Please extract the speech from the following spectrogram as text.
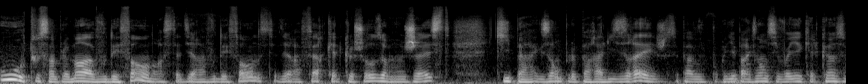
ou tout simplement à vous défendre, c'est-à-dire à vous défendre, c'est-à-dire à faire quelque chose, un geste qui, par exemple, paralyserait. Je ne sais pas, vous pourriez, par exemple, si vous voyez quelqu'un se,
